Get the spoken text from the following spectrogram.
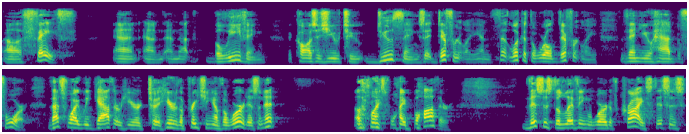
uh, faith and, and, and that believing that causes you to do things differently and th- look at the world differently than you had before. That's why we gather here to hear the preaching of the Word, isn't it? Otherwise, why bother? This is the living Word of Christ. This is,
